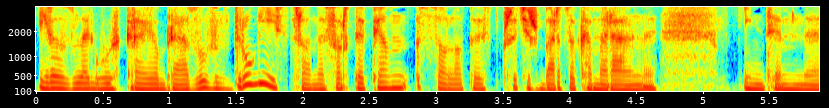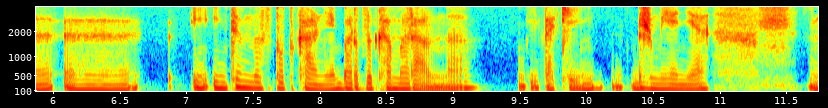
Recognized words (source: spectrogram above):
i rozległych krajobrazów. Z drugiej strony fortepian solo to jest przecież bardzo kameralny, intymny, yy, intymne spotkanie, bardzo kameralne i takie brzmienie yy,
